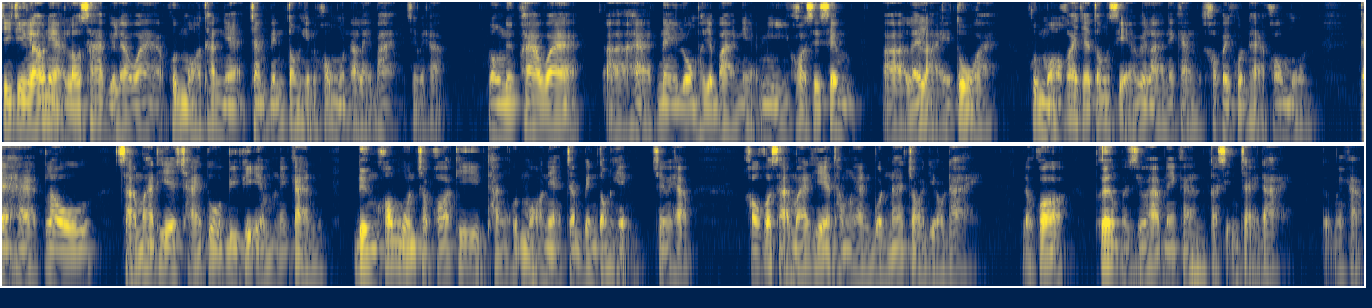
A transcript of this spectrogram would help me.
จริงๆแล้วเนี่ยเราทราบอยู่แล้วว่าคุณหมอท่านนี้จำเป็นต้องเห็นข้อมูลอะไรบ้างใช่ไหมครับลองนึกภาพว่าหากในโรงพยาบาลเนี่ยมีคอร์ซิเซมหลาย ๆ ตัว คุณหมอก็อาจจะต้องเสียเวลาในการเข้าไปค้นหาข้อมูล แต่หากเราสามารถที่จะใช้ตัว BPM ในการดึงข้อมูลเฉพาะที่ทางคุณหมอเนี่ยจำเป็นต้องเห็นใช่ไหมครับ เขาก็สามารถที่จะทำงานบนหน้าจอเดียวได้ แล้วก็เพิ่มประสิทธิภาพในการตัดสินใจได้ถูกไหมครับ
